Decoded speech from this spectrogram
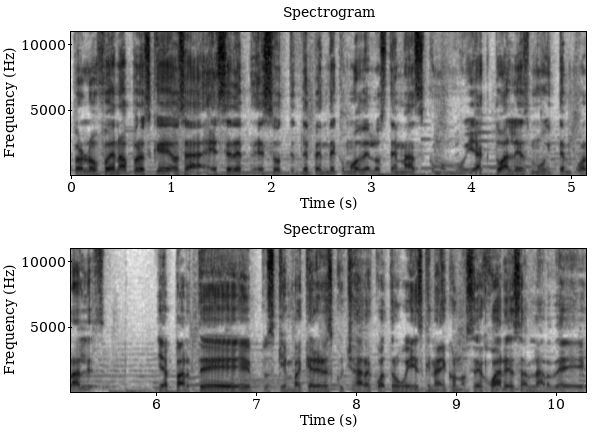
Pero luego fue, no, pero es que, o sea, ese de- eso depende como de los temas como muy actuales, muy temporales. Y aparte, pues, ¿quién va a querer escuchar a cuatro güeyes que nadie conoce de Juárez hablar de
